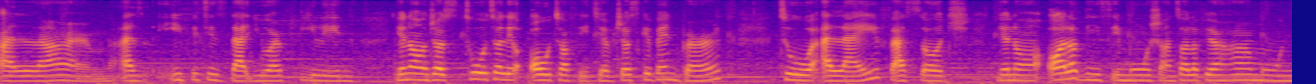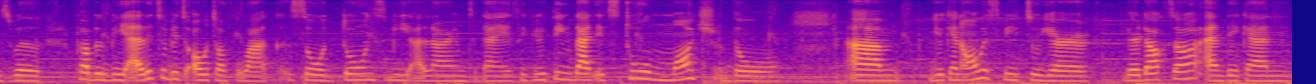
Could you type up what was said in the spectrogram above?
alarmed as if it is that you are feeling you know just totally out of it. You've just given birth to a life as such. You know all of these emotions all of your hormones will probably be a little bit out of whack so don't be alarmed guys. If you think that it's too much though um, you can always speak to your your doctor and they can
